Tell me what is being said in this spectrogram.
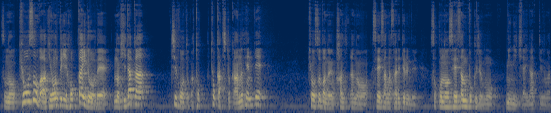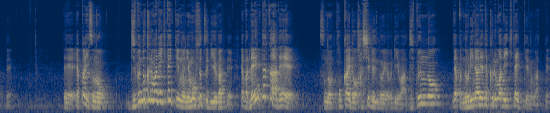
その競走馬は基本的に北海道での日高地方とか十勝とかあの辺で競走馬のあの生産がされてるんで、そこの生産牧場も見に行きたいなっていうのがあって。で、やっぱりその、自分の車で行きたいっていうのにもう一つ理由があって、やっぱレンタカーで、その北海道を走るのよりは自分のやっぱ乗り慣れた車で行きたいっていうのがあって。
